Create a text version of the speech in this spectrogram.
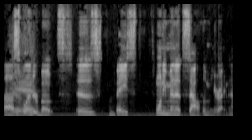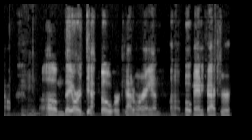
Uh, yeah. Splendor Boats is based 20 minutes south of me right now. Mm-hmm. Um, they are a deck boat or catamaran uh, boat manufacturer.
